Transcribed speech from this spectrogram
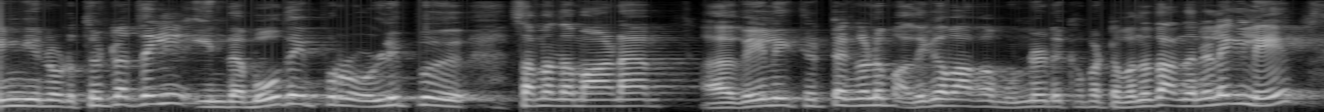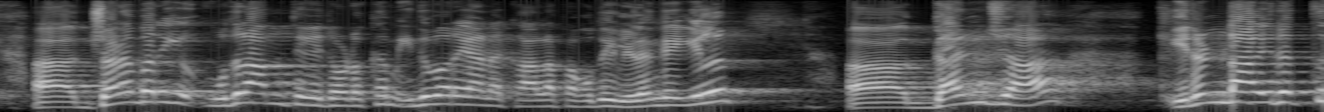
என்கிற திட்டத்தில் இந்த போதைப் பொருள் ஒழிப்பு சம்பந்தமான வேலை திட்டங்களும் அதிகமாக முன்னெடுக்கப்பட்டு வந்தது. அந்த நிலையிலே ஜனவரி முதலாம் தேதி தொடக்கம் இதுவரையான காலப்பகுதியில் இலங்கையில் கஞ்சா இரண்டாயிரத்து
